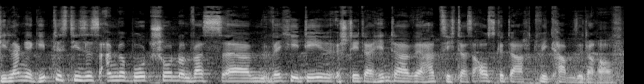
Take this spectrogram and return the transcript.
Wie lange gibt es dieses Angebot schon und was, ähm, welche Idee steht dahinter? Wer hat sich das ausgedacht? Wie kamen Sie darauf?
